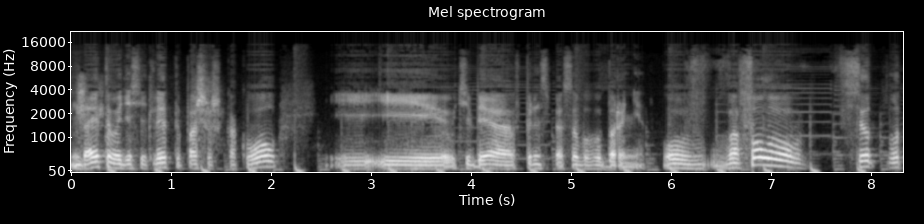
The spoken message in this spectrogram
До этого 10 лет ты пашешь как вол, и, и у тебя, в принципе, особо выбора нет. Во follow все вот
